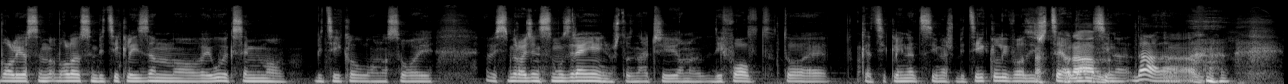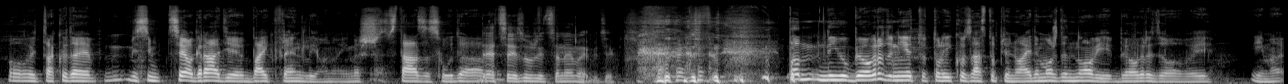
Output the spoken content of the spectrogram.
volio sam, volio sam biciklizam, ovaj, uvek sam imao bicikl, ono svoj, mislim, rođen sam u Zrenjaninu, što znači, ono, default, to je kad si klinac imaš bicikl i voziš ceo dan si na... Da, da. Ovo, ovaj, tako da je, mislim, ceo grad je bike friendly, ono, imaš staza svuda. Deca iz Užica nemaju bicikl. pa ni u Beogradu nije to toliko zastupljeno. Ajde, možda novi Beograd ovaj, ima,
